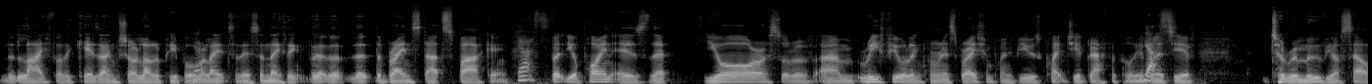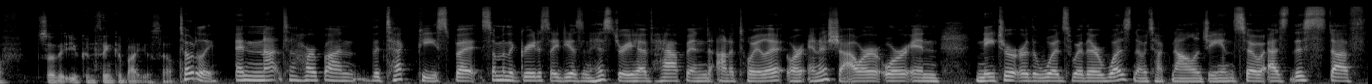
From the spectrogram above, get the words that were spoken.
yeah. the life or the kids. I'm sure a lot of people yeah. relate to this, and they think the, the the brain starts sparking. Yes. But your point is that your sort of um, refueling from an inspiration point of view is quite geographical. The yes. ability of to remove yourself so that you can think about yourself. Totally. And not to harp on the tech piece, but some of the greatest ideas in history have happened on a toilet or in a shower or in nature or the woods where there was no technology. And so as this stuff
